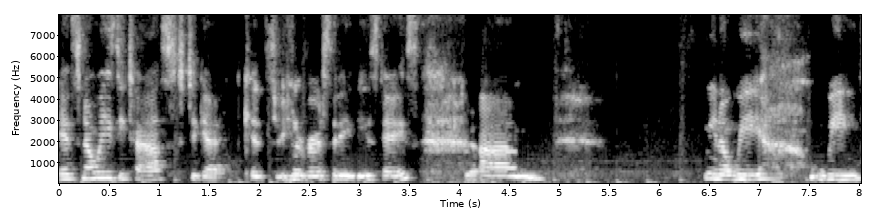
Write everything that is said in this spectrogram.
it's no easy task to get kids through university these days. Yeah. Um, you know, we we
